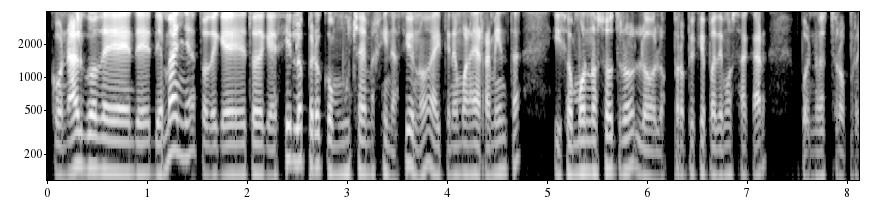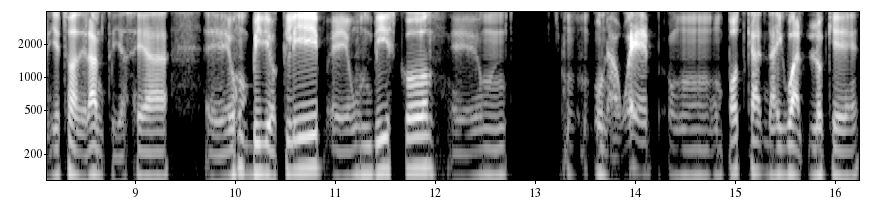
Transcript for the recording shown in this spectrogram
con algo de, maña, todo hay, que, todo que decirlo, pero con mucha imaginación, ¿no? Ahí tenemos las herramientas y somos nosotros los, propios que podemos sacar pues nuestros proyectos adelante, ya sea eh, un videoclip, un disco, un una web, un, podcast, da igual, lo que,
